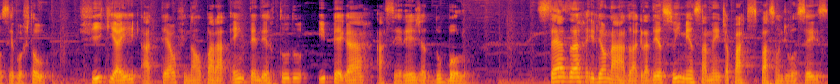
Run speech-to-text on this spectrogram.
Você gostou, fique aí até o final para entender tudo e pegar a cereja do bolo. César e Leonardo, agradeço imensamente a participação de vocês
